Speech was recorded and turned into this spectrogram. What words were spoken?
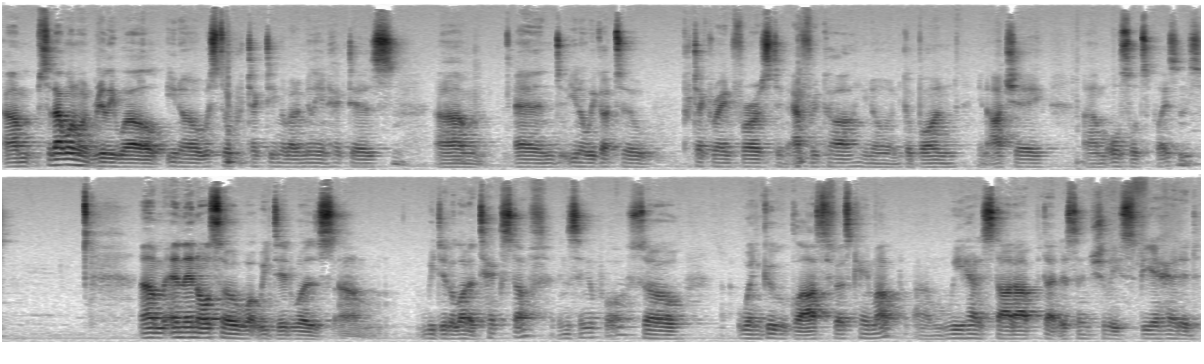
Um, so that one went really well. You know, we're still protecting about a million hectares, um, and you know we got to protect rainforest in Africa, you know, in Gabon, in Aceh, um, all sorts of places. Um, and then also what we did was um, we did a lot of tech stuff in Singapore. So when Google Glass first came up, um, we had a startup that essentially spearheaded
